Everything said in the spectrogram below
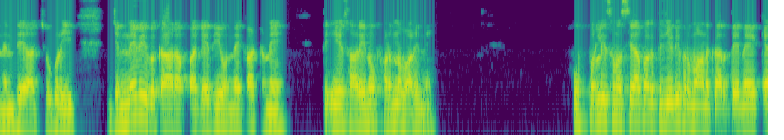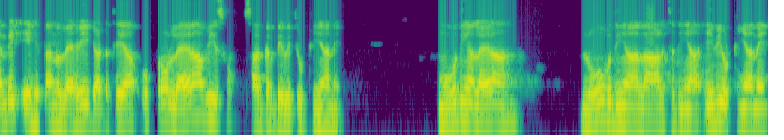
ਨਿੰਦਿਆ, ਚੁਗਲੀ, ਜਿੰਨੇ ਵੀ ਵਿਕਾਰ ਆਪਾਂ ਕਹਿ ਦਈਏ ਉਹਨੇ ਘੱਟ ਨੇ ਤੇ ਇਹ ਸਾਰੇ ਇਹਨੂੰ ਫੜਨ ਵਾਲੇ ਨੇ। ਉੱਪਰਲੀ ਸਮੱਸਿਆ ਭਗਤ ਜਿਹੜੀ ਫਰਮਾਨ ਕਰਦੇ ਨੇ, ਕਹਿੰਦੇ ਇਹ ਤਨ ਲਹਿਰੀ ਗੱਡਥੇ ਆ, ਉੱਪਰੋਂ ਲਹਿਰਾਂ ਵੀ ਸਾਗਰ ਦੇ ਵਿੱਚ ਉੱਠੀਆਂ ਨੇ। ਮੋਹ ਦੀਆਂ ਲਹਿਰਾਂ, ਲੋਭ ਦੀਆਂ, ਲਾਲਚ ਦੀਆਂ, ਇਹ ਵੀ ਉੱਠੀਆਂ ਨੇ।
